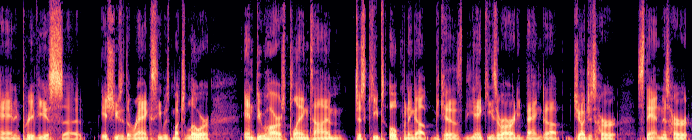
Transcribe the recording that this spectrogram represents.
and in previous uh, issues of the ranks, he was much lower. Andujar's playing time just keeps opening up because the Yankees are already banged up. Judge is hurt, Stanton is hurt,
